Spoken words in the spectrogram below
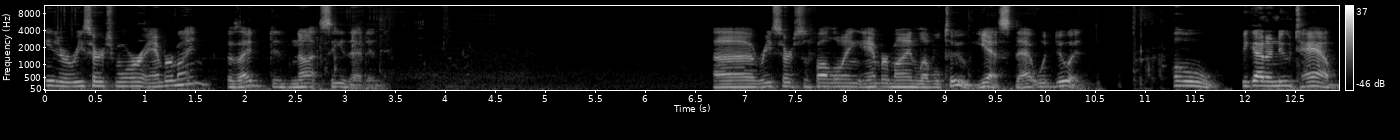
Need to research more amber mine? Because I did not see that in there. Uh, research the following amber mine level 2. Yes, that would do it. Oh, we got a new tab.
